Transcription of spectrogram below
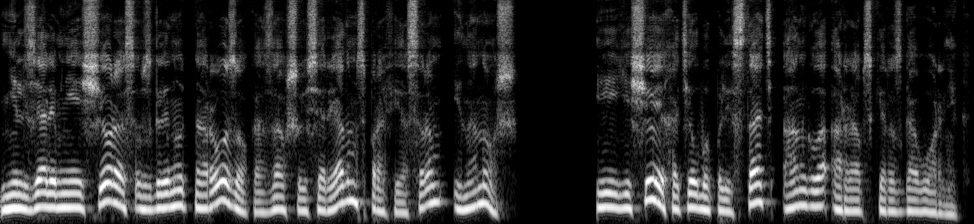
Нельзя ли мне еще раз взглянуть на розу, оказавшуюся рядом с профессором, и на нож? И еще я хотел бы полистать англо-арабский разговорник.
